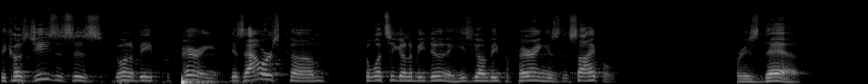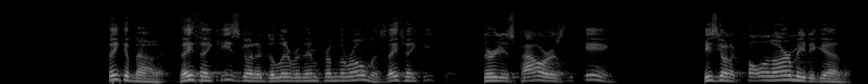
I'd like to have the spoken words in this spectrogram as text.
Because Jesus is going to be preparing, his hours come so, what's he going to be doing? He's going to be preparing his disciples for his death. Think about it. They think he's going to deliver them from the Romans, they think he's going to exert his power as the king. He's going to call an army together.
